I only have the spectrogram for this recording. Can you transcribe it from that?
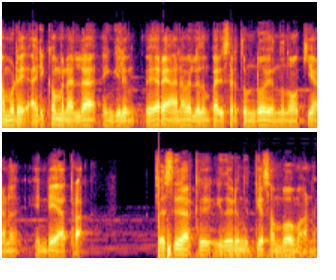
നമ്മുടെ അരിക്കൊമ്പനല്ല എങ്കിലും വേറെ ആന വല്ലതും പരിസരത്തുണ്ടോ എന്ന് നോക്കിയാണ് എന്റെ യാത്ര. ബസ്സുകാർക്ക് ഇതൊരു നിത്യ സംഭവമാണ്.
